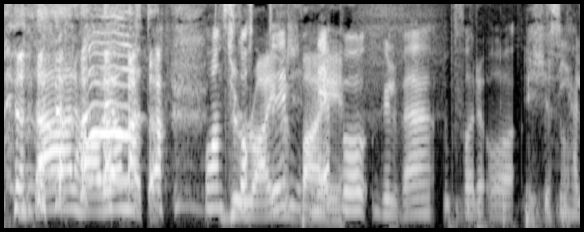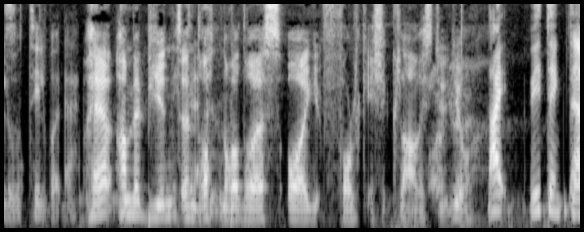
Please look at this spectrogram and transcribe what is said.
Der har vi han, vet du. Og han skotter ned på gulvet for å si hallo til våre. Her har vi begynt en drottner og drøs, og folk er ikke klar i studio. Nei, vi tenkte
